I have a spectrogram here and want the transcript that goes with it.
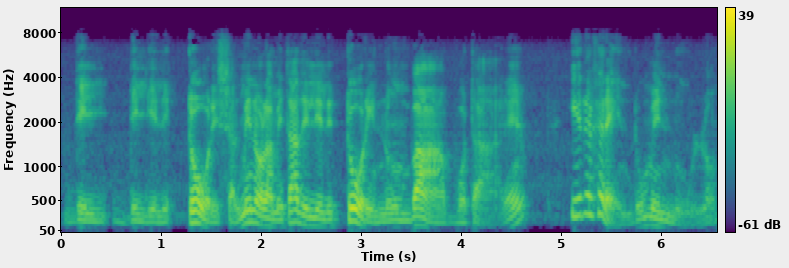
degli, degli elettori, se almeno la metà degli elettori non va a votare, il referendum è nullo.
